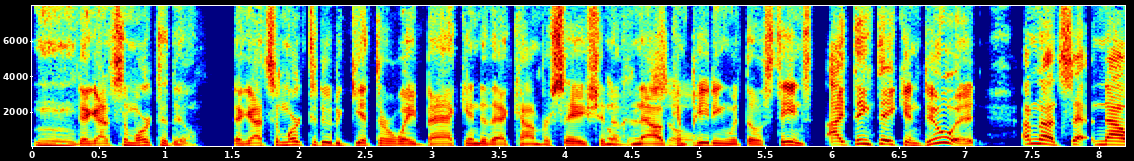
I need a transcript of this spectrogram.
mm, they got some work to do. They got some work to do to get their way back into that conversation of now so- competing with those teams. I think they can do it. I'm not saying now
